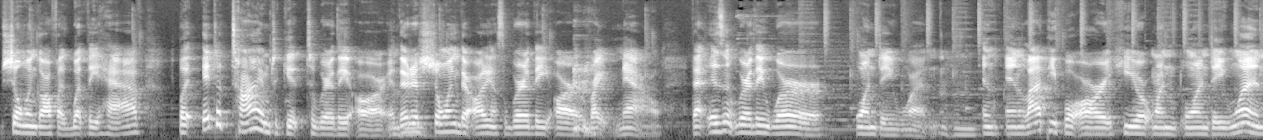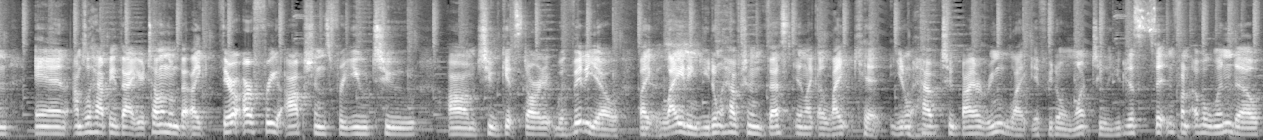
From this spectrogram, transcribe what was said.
showing off like what they have. But it took time to get to where they are, and they're just showing their audience where they are right now. That isn't where they were on day one, and and a lot of people are here on on day one, and I'm so happy that you're telling them that like there are free options for you to um, to get started with video, like lighting. You don't have to invest in like a light kit. You don't have to buy a ring light if you don't want to. You just sit in front of a window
